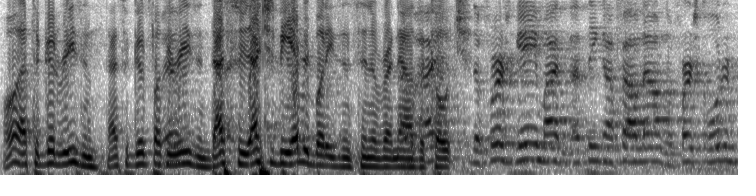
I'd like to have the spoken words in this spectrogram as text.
Well, that's a good reason. That's a good fucking Yeah. reason. That's that should be everybody's incentive right now as a coach. the first game, I, I think I fouled out in the first quarter.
